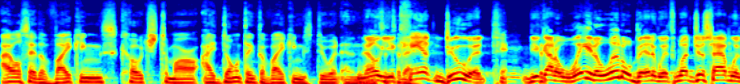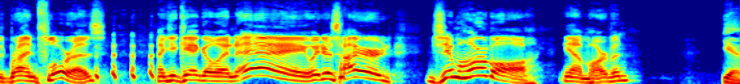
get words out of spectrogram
I will say the Vikings coach tomorrow. I don't think the Vikings do it and announce No, it you today. can't do it. You got to wait a little bit with what just happened with Brian Flores. like you can't go in. Hey, we just hired Jim Harbaugh. Yeah, Marvin. Yeah,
